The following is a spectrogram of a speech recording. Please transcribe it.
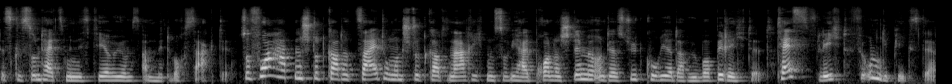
des Gesundheitsministeriums am Mittwoch sagte. Zuvor hatten Stuttgarter Zeitung und Stuttgarter Nachrichten sowie Heilbronner Stimme und der Südkurier darüber berichtet. Testpflicht für Ungepiekste.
